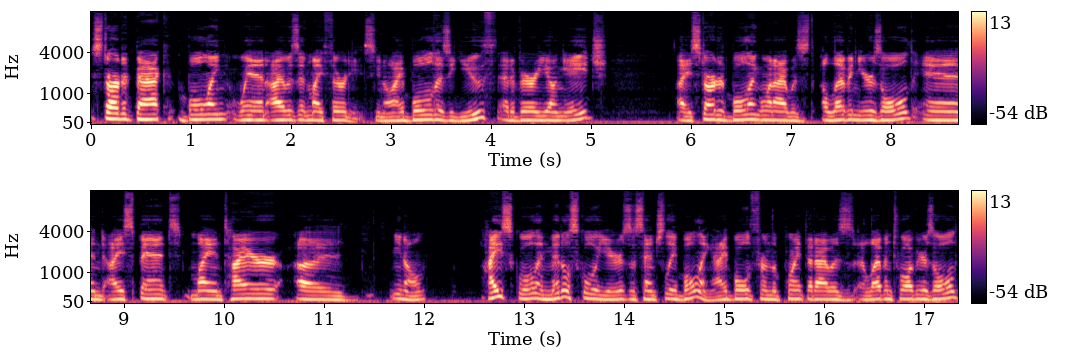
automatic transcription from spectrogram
started back bowling when I was in my 30s. You know, I bowled as a youth at a very young age. I started bowling when I was 11 years old, and I spent my entire, uh, you know, high school and middle school years essentially bowling. I bowled from the point that I was 11, 12 years old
